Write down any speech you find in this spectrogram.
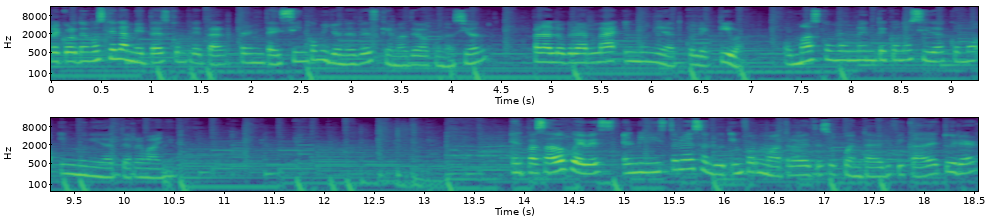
Recordemos que la meta es completar 35 millones de esquemas de vacunación para lograr la inmunidad colectiva, o más comúnmente conocida como inmunidad de rebaño. El pasado jueves, el ministro de Salud informó a través de su cuenta verificada de Twitter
